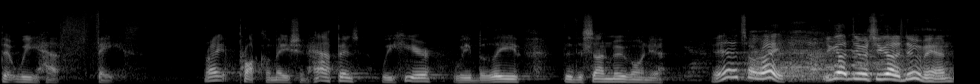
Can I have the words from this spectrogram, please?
that we have faith right? Proclamation happens. We hear, we believe. Did the sun move on you? Yeah, yeah it's all right. You got to do what you got to do, man.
